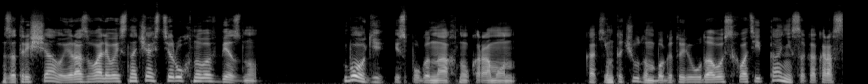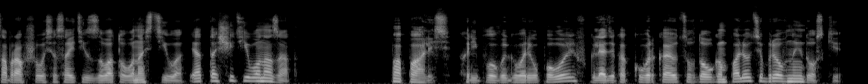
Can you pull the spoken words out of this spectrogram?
затрещала и, разваливаясь на части, рухнула в бездну. «Боги!» — испуганно ахнул Карамон. Каким-то чудом богатырю удалось схватить Таниса, как раз собравшегося сойти с золотого настила, и оттащить его назад. «Попались!» — хрипло выговорил полуэльф, глядя, как кувыркаются в долгом полете бревные доски.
